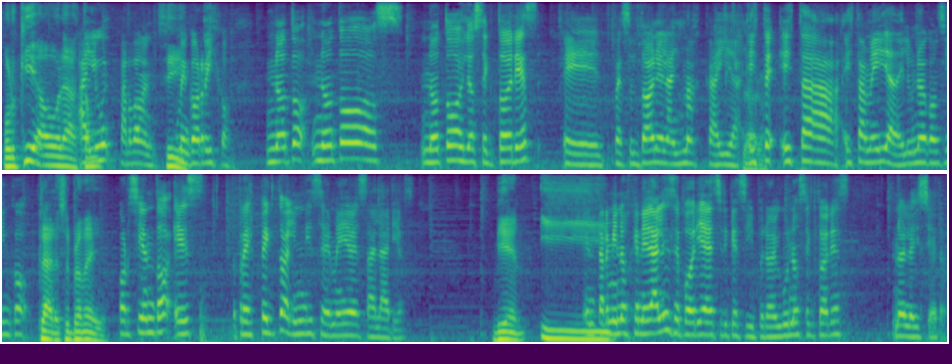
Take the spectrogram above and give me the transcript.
¿por qué ahora Algún- perdón, Sí. me corrijo. No, to- no, todos, no todos los sectores eh, resultaban en la misma caída. Claro. Este, esta, esta medida del 1,5% Claro, es el promedio. es respecto al índice de medio de salarios. Bien, y En términos generales se podría decir que sí, pero algunos sectores no lo hicieron.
